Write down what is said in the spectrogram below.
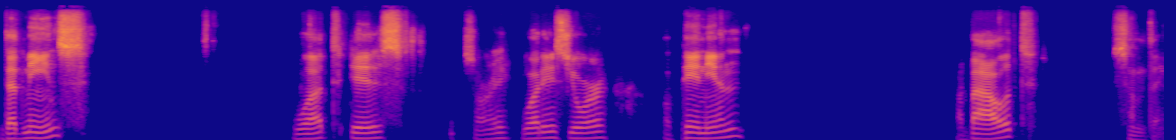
That means what is, sorry, what is your opinion about something?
